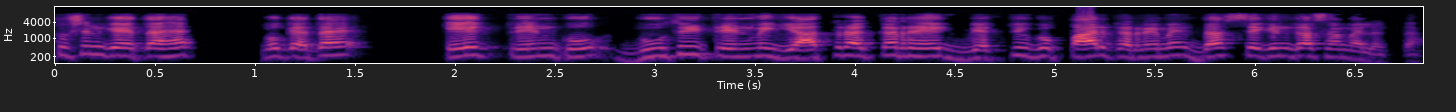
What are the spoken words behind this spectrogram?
क्वेश्चन कहता है, वो कहता है, एक ट्रेन को दूसरी ट्रेन में यात्रा कर रहे एक व्यक्ति को पार करने में दस सेकंड का समय लगता है।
